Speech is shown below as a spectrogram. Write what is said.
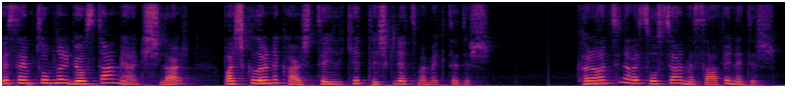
ve semptomları göstermeyen kişiler başkalarına karşı tehlike teşkil etmemektedir. Karantina ve sosyal mesafe nedir?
